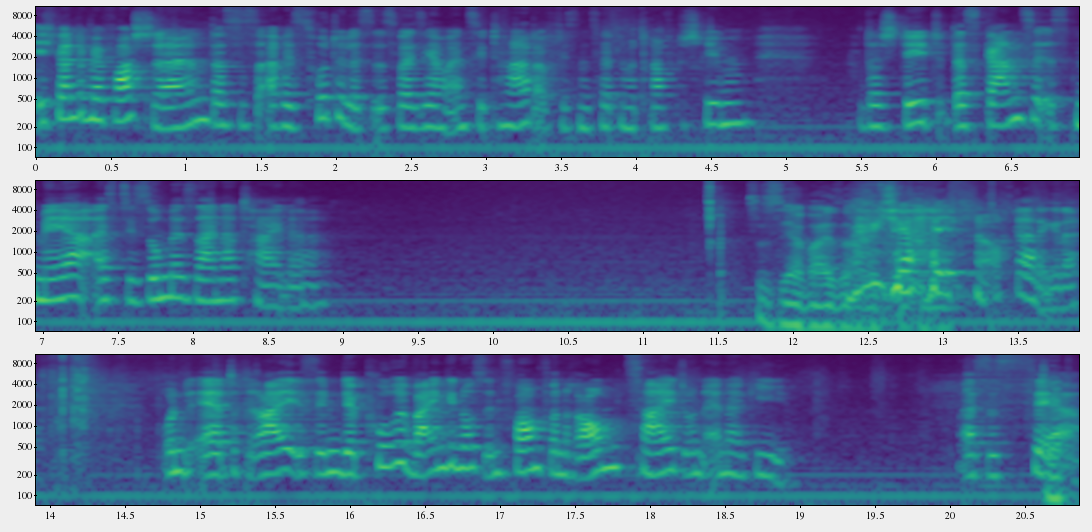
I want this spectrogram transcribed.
ich könnte mir vorstellen, dass es Aristoteles ist, weil sie haben ein Zitat auf diesen Zettel mit drauf geschrieben. Da steht, das Ganze ist mehr als die Summe seiner Teile. Das ist sehr weise. ja, ich habe auch gerade gedacht. Und R3 ist eben der pure Weingenuss in Form von Raum, Zeit und Energie. Das ist Der sehr.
